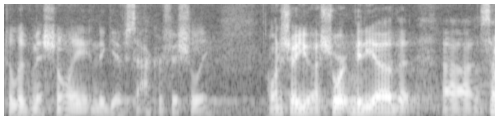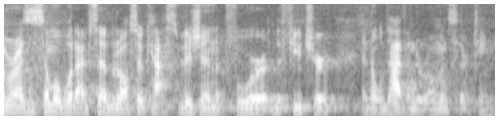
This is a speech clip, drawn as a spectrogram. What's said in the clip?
to live missionally, and to give sacrificially. I want to show you a short video that uh, summarizes some of what I've said, but also casts vision for the future, and then we'll dive into Romans 13.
